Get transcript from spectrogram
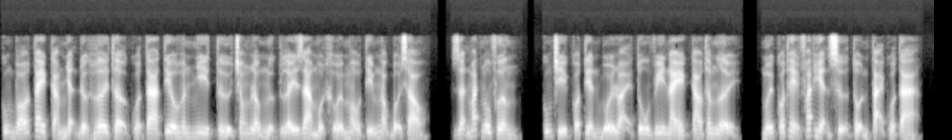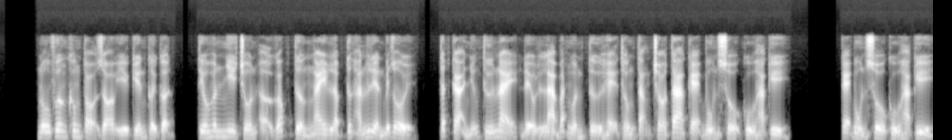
cũng bó tay cảm nhận được hơi thở của ta Tiêu Hân Nhi từ trong lồng ngực lấy ra một khối màu tím ngọc bội sau, giận mắt ngô phương, cũng chỉ có tiền bối loại tu vi này cao thâm người, mới có thể phát hiện sự tồn tại của ta. Ngô phương không tỏ rõ ý kiến cười cận, Tiêu Hân Nhi trốn ở góc tường ngay lập tức hắn liền biết rồi, tất cả những thứ này đều là bắt nguồn từ hệ thống tặng cho ta kẻ bùn sổ cù hạ kỳ. Kẻ bùn sổ cụ hạ kỳ,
